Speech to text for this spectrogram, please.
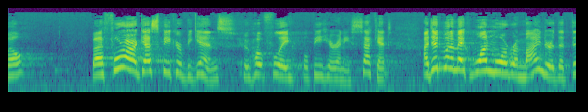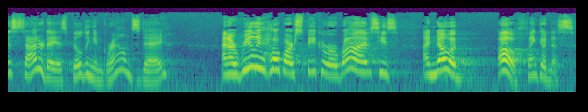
Well, before our guest speaker begins, who hopefully will be here any second, I did want to make one more reminder that this Saturday is Building and Grounds Day. And I really hope our speaker arrives. He's, I know, a, oh, thank goodness.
